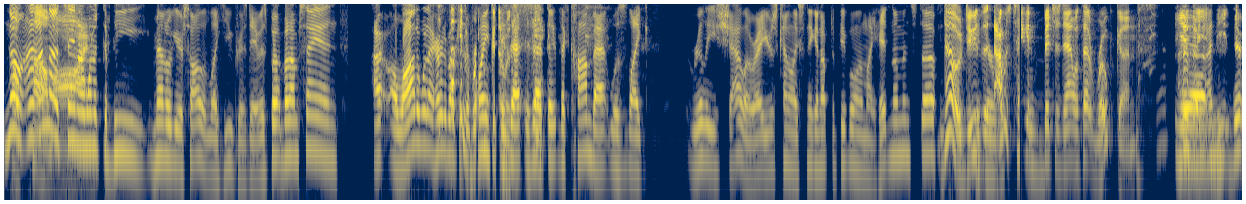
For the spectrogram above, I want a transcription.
No, Oh, I, I'm come not saying I want it to be Metal Gear Solid like you, Chris Davis, but but I'm saying I, a lot of what I heard about the fucking rope complaints gun is that is that the, the combat was like really shallow, right? You're just kind of like sneaking up to people and like hitting them and stuff. No, dude, the, I was taking bitches down with that rope gun. Yeah, I the, there,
